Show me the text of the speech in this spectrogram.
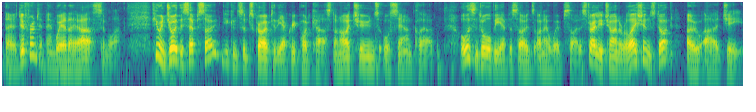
they are different and where they are similar. If you enjoyed this episode, you can subscribe to the ACRI podcast on iTunes or SoundCloud, or listen to all the episodes on our website, australiachinarelations.org.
